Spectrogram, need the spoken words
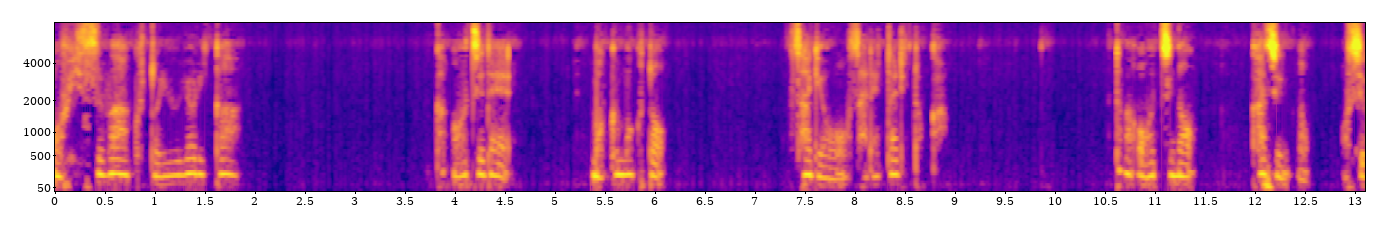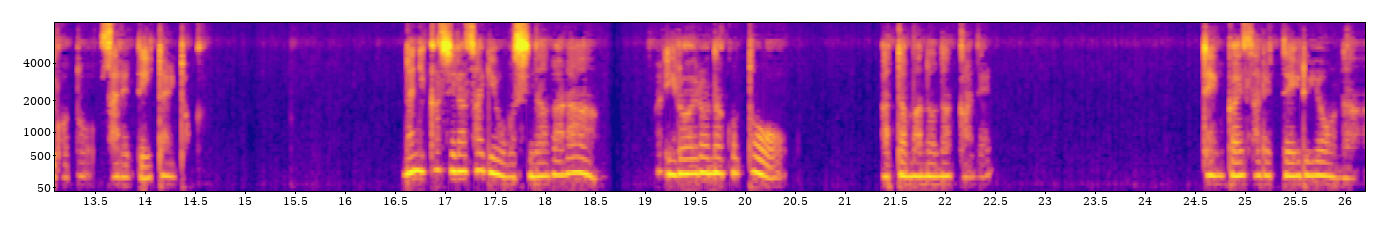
オフィスワークというよりか、かお家で黙々と作業をされたりとか、あとはお家の家事のお仕事をされていたりとか、何かしら作業をしながら、いろいろなことを頭の中で展開されているような、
